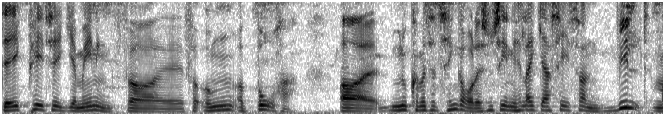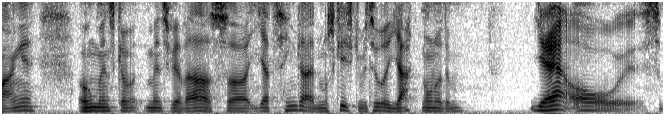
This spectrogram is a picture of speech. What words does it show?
det ikke pt. giver mening for, øh, for unge at bo her. Og nu kommer jeg til at tænke over det. Jeg synes egentlig heller ikke, jeg har set sådan vildt mange unge mennesker, mens vi har været her. Så jeg tænker, at måske skal vi tage ud og jagte nogle af dem. Ja, og øh, så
